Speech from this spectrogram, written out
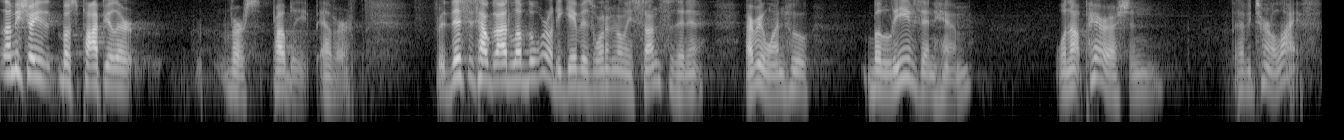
Let me show you the most popular verse, probably ever. For this is how God loved the world. He gave his one and only Son so that everyone who believes in him will not perish and but have eternal life.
